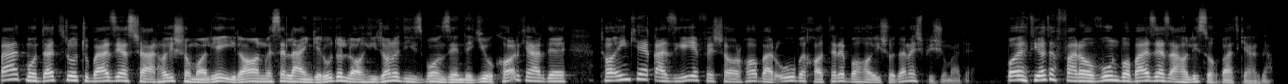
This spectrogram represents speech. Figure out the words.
بعد مدت رو تو بعضی از شهرهای شمالی ایران مثل لنگرود و لاهیجان و دیزبون زندگی و کار کرده تا اینکه قضیه فشارها بر او به خاطر باهایی شدنش پیش اومده. با احتیاط فراوون با بعضی از اهالی صحبت کردم.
